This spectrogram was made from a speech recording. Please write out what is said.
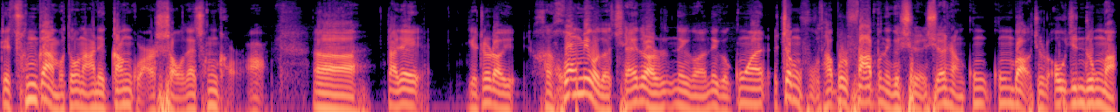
这村干部都拿这钢管守在村口啊，呃，大家也知道很荒谬的，前一段那个那个公安政府他不是发布那个悬悬赏公公报，就是欧金中嘛，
